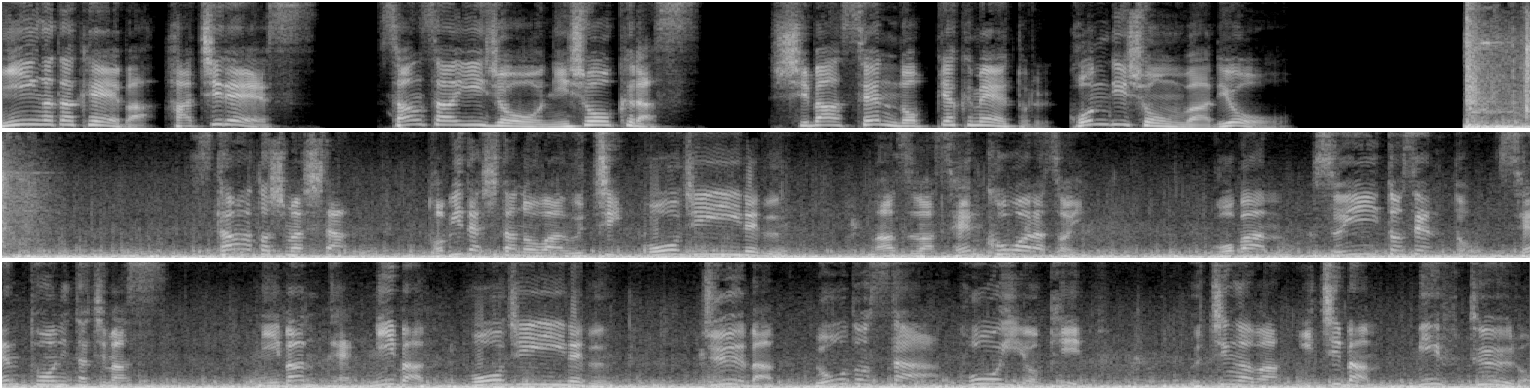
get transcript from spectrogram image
新潟競馬8レース。3歳以上2勝クラス。芝1600メートル。コンディションは良。スタートしました。飛び出したのは内 OG11。まずは先行争い。5番スイートセント。先頭に立ちます。2番手2番 OG11。10番ロードスター好位をキープ。内側1番ミフトゥーロ。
